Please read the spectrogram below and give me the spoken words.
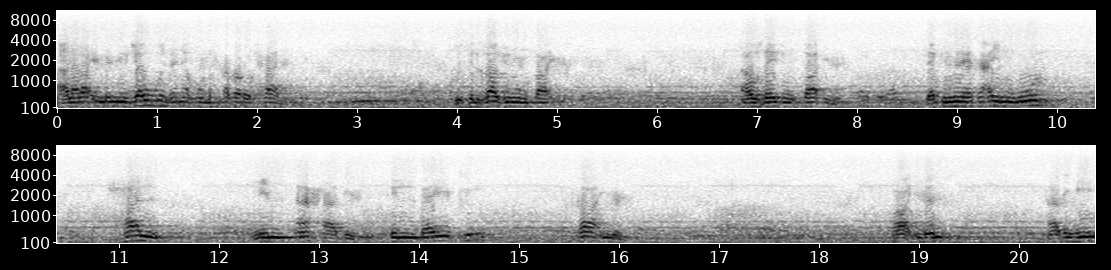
على رأي من يجوز أن يكون الخبر حالا. مثل رجل قائما أو زيد قائما لكن هنا يتعين نقول هل من أحد في البيت قائما؟ قائما. هذه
